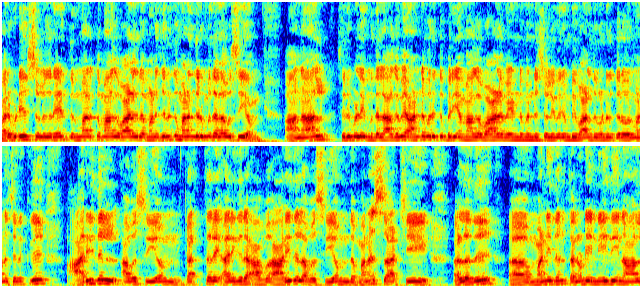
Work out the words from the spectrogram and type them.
மறுபடியும் சொல்லுகிறேன் துன்மார்க்கமாக வாழ்கிற மனுஷனுக்கு மனம் திரும்புதல் அவசியம். ஆனால் சிறுபிள்ளை முதலாகவே ஆண்டவருக்கு பிரியமாக வாழ வேண்டும் என்று சொல்லி விரும்பி வாழ்ந்து கொண்டிருக்கிற ஒரு மனுஷனுக்கு அறிதல் அவசியம் கர்த்தரை அறிகிற அவ அறிதல் அவசியம் இந்த மனசாட்சி அல்லது மனிதன் தன்னுடைய நீதியினால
